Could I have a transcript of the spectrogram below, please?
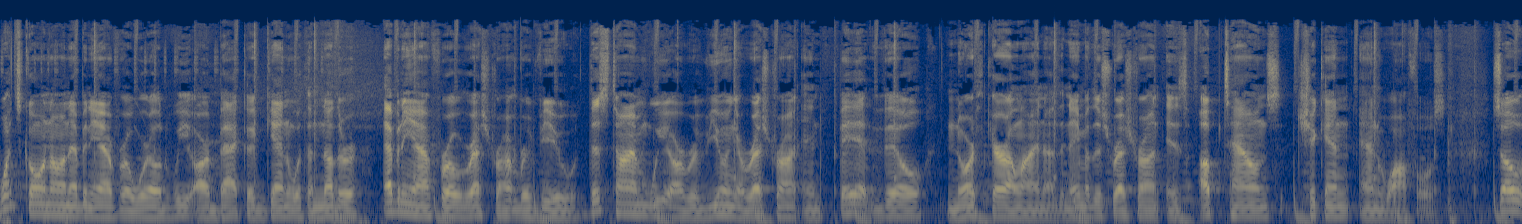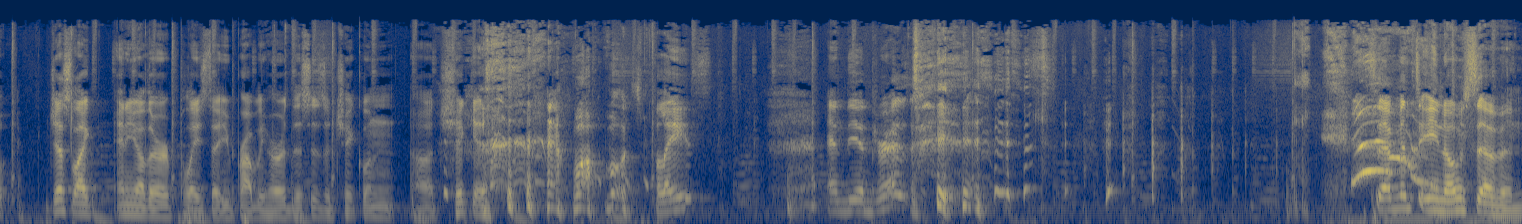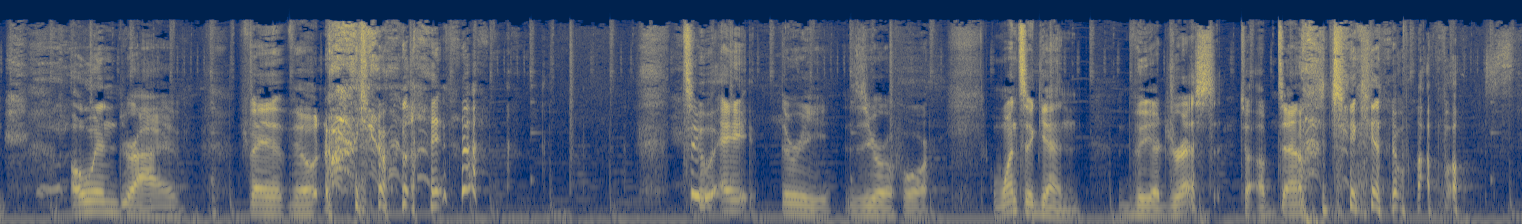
What's going on, Ebony Afro world? We are back again with another Ebony Afro restaurant review. This time we are reviewing a restaurant in Fayetteville, North Carolina. The name of this restaurant is Uptown's Chicken and Waffles. So, just like any other place that you probably heard, this is a chicken uh, chicken and waffles place. And the address 1707 Owen Drive, Fayetteville, North Carolina. 28304. Once again, the address to Uptown Chicken and Waffles.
